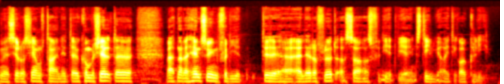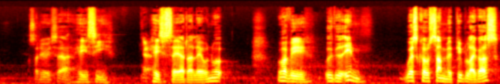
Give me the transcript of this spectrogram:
med situationstegn, et øh, kommercielt øh, hvad der hensyn, fordi det er, er let at flytte, og så også fordi, at vi er en stil, vi rigtig godt kan lide. Og så er det jo især hazy, Ja. hazy sager, der er lavet. Nu, nu har vi udgivet en West Coast sammen med People Like Us.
